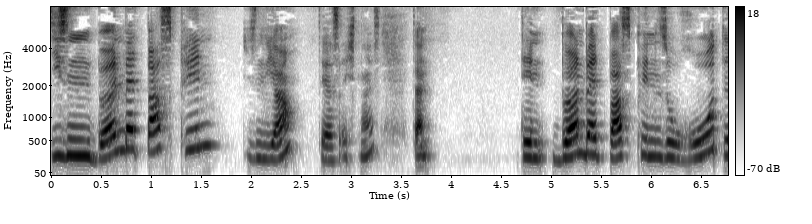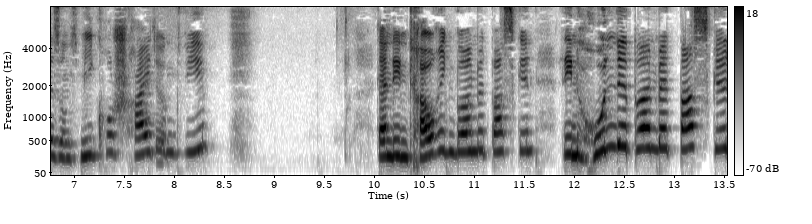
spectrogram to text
diesen Burnbed Bass Pin, diesen, ja, der ist echt nice. Dann den Burnbed Bass Pin so rot, der so ins Mikro schreit irgendwie. Dann den traurigen Burnbed Baskin, den Hunde Burnbed Baskin,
